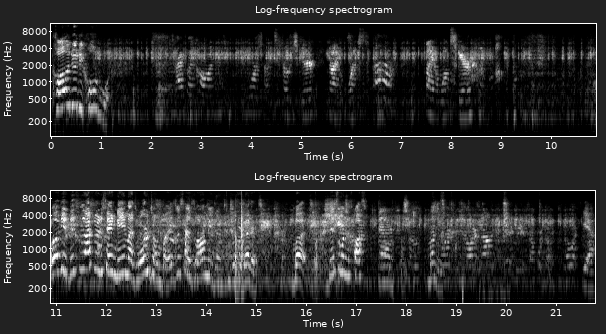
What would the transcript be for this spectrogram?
Call of Duty Cold War. I play Call of Duty Warzone. So scared. Not even once. Ah, not even once scared. Well, dude, this is actually the same game as Warzone, but it just has zombies and it's more better. But this one is cost um, money. Yeah.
